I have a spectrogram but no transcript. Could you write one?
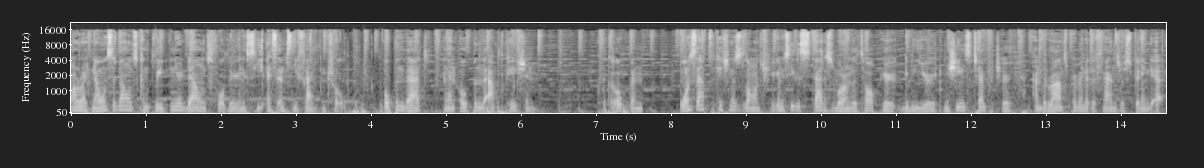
Alright, now once the download's complete, in your downloads folder you're going to see SMC fan control. Open that, and then open the application. Click open. Once the application is launched, you're going to see the status bar on the top here giving your machine's temperature and the rounds per minute the fans are spinning at.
